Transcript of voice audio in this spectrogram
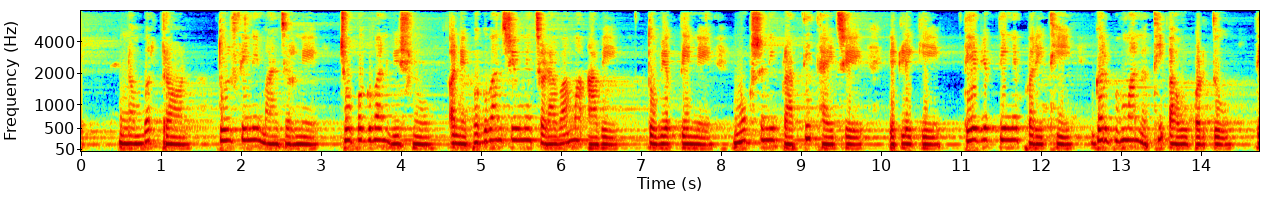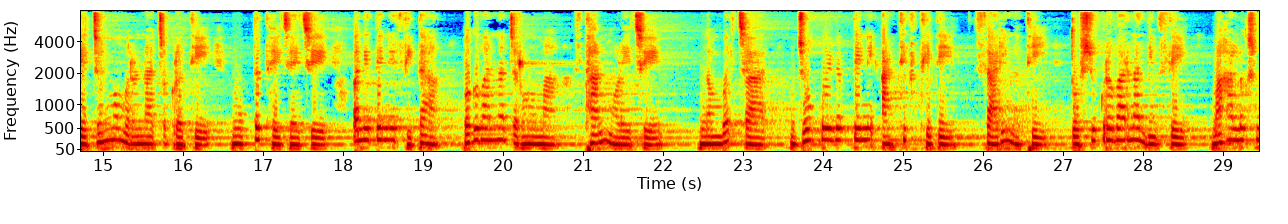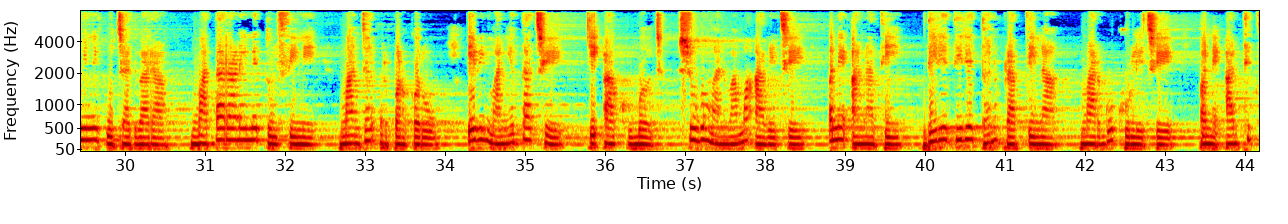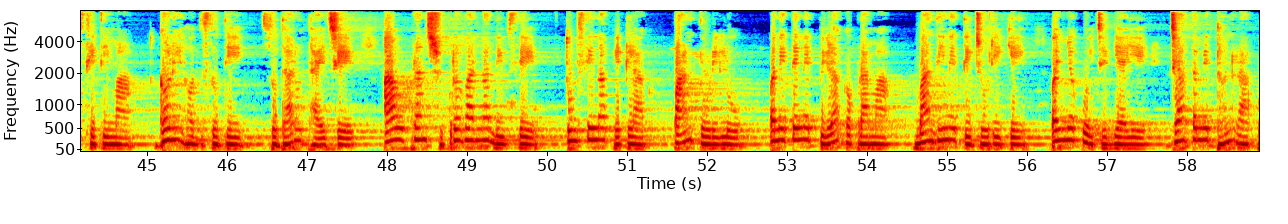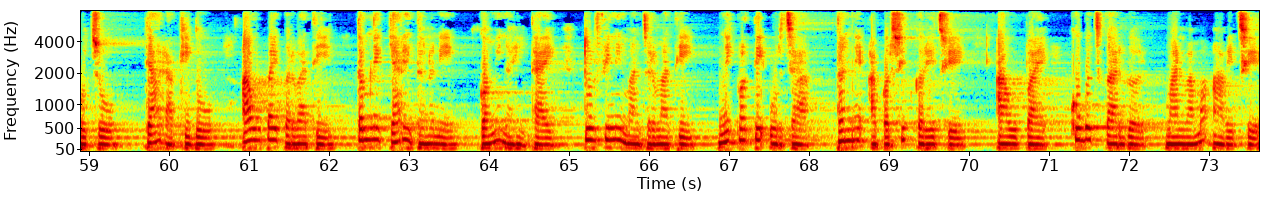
નંબર ત્રણ, તુલસીની માંજરને જો ભગવાન વિષ્ણુ અને ભગવાન શિવને ચડાવવામાં આવે, તો વ્યક્તિને મોક્ષની પ્રાપ્તિ થાય છે, એટલે કે તે વ્યક્તિને ફરીથી ગર્ભમાં નથી આવવું પડતું. તે જન્મ મરણના ચક્રથી મુક્ત થઈ જાય છે અને તેને સીધા ભગવાનના ચરણોમાં સ્થાન મળે છે. નંબર ચાર, જો કોઈ વ્યક્તિની આર્થિક સ્થિતિ સારી નથી, તો શુક્રવારના દિવસે મહાલક્ષ્મીની પૂજા દ્વારા માતા રાણીને તુલસીને માંજર અર્પણ કરો. એવી માન્યતા છે કે આ ખૂબ જ શુભ માનવામાં આવે છે અને આનાથી ધીરે ધીરે ધન પ્રાપ્તિના માર્ગો ખુલે છે અને આર્થિક સ્થિતિમાં ઘણી હદ સુધી સુધારો થાય છે. આ ઉપરાંત શુક્રવારના દિવસે તુલસીના કેટલાક પાન તોડી લો અને તેને પીળા કપડામાં બાંધીને તિજોરી કે અન્ય કોઈ જગ્યાએ જ્યાં તમે ધન રાખો છો, ત્યાં રાખી દો. આ ઉપાય કરવાથી તમને ક્યારેય ધનની કમી નહીં થાય. તુલસીની માંજરમાંથી નીકળતી ઊર્જા ધનને આકર્ષિત કરે છે. આ ઉપાય ખૂબ જ કારગર માનવામાં આવે છે.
